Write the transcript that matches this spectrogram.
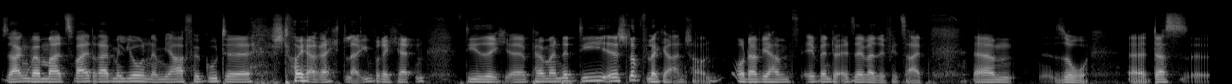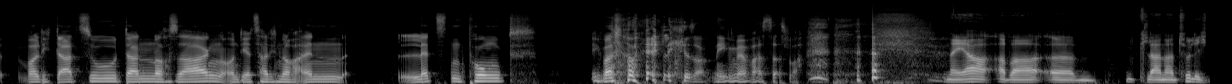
sagen wir mal, zwei, drei Millionen im Jahr für gute Steuerrechtler übrig hätten, die sich äh, permanent die äh, Schlupflöcher anschauen. Oder wir haben eventuell selber sehr viel Zeit. Ähm, so, äh, das äh, wollte ich dazu dann noch sagen. Und jetzt hatte ich noch einen letzten Punkt. Ich weiß aber ehrlich gesagt nicht mehr, was das war. naja, aber ähm, klar, natürlich.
